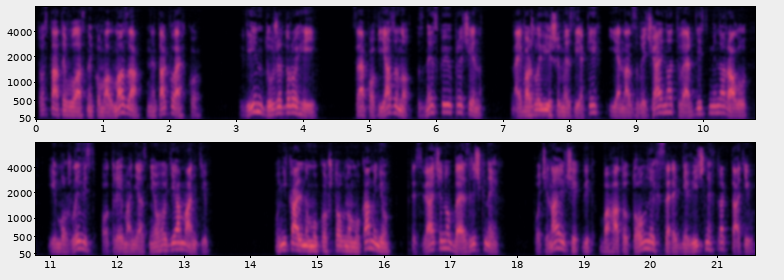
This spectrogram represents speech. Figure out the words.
то стати власником алмаза не так легко. Він дуже дорогий. Це пов'язано з низкою причин, найважливішими з яких є надзвичайна твердість мінералу і можливість отримання з нього діамантів. Унікальному коштовному каменю присвячено безліч книг, починаючи від багатотомних середньовічних трактатів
